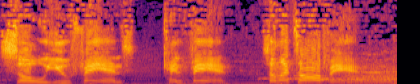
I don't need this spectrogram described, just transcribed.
so you fans can fan. So let's all fan.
